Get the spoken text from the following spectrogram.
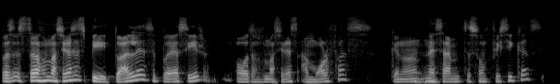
Pues transformaciones espirituales, se puede decir, o transformaciones amorfas, que no necesariamente son físicas.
